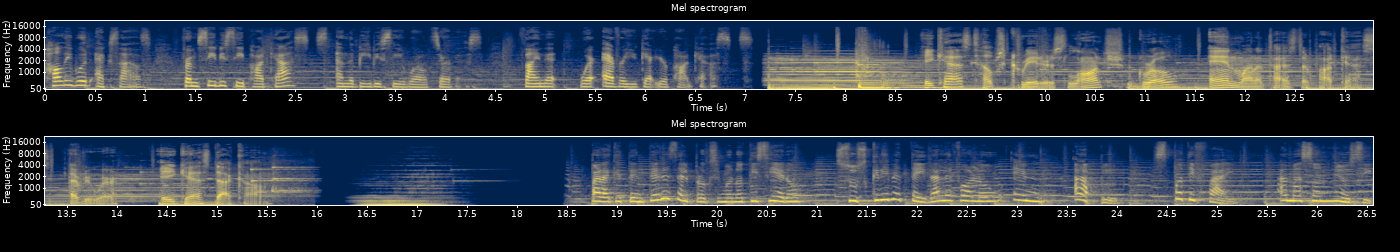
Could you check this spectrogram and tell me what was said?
Hollywood Exiles from CBC Podcasts and the BBC World Service. Find it wherever you get your podcasts. ACAST helps creators launch, grow, and monetize their podcasts everywhere. ACAST.com. Para que te enteres del próximo noticiero, suscríbete y dale follow en Apple, Spotify, Amazon Music,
